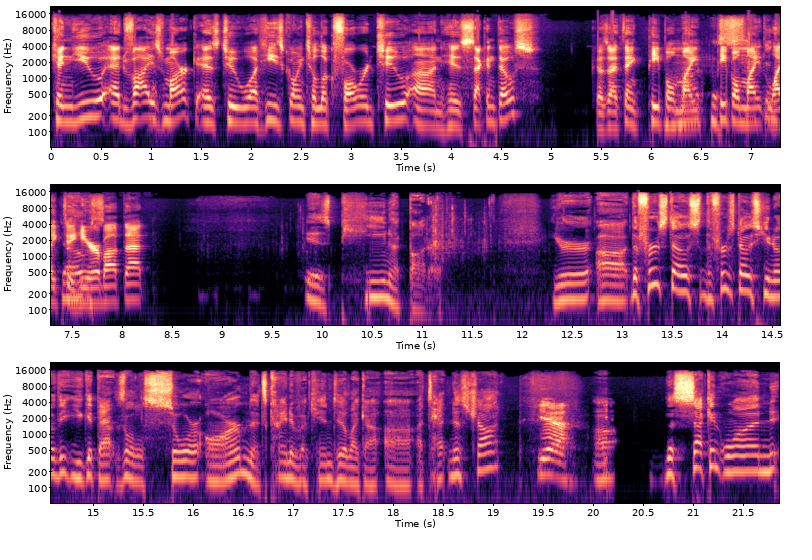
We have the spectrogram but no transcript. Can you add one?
Can you advise Mark as to what he's going to look forward to on his second dose? Because I think people Mark, might people might like to hear about that. is peanut butter. Your uh, the first dose, the first dose, you know that you get that little sore arm that's kind of akin to like a a, a tetanus shot. Yeah. The second one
